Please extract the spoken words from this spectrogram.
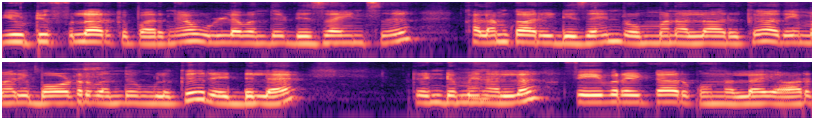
பியூட்டிஃபுல்லாக இருக்குது பாருங்கள் உள்ளே வந்து டிசைன்ஸு கலம்காரி டிசைன் ரொம்ப நல்லா இருக்குது அதே மாதிரி பார்டர் வந்து உங்களுக்கு ரெட்டில் ரெண்டுமே நல்ல ஃபேவரேட்டாக இருக்கும். நல்லா யார்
